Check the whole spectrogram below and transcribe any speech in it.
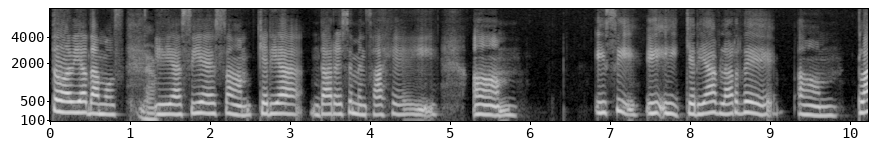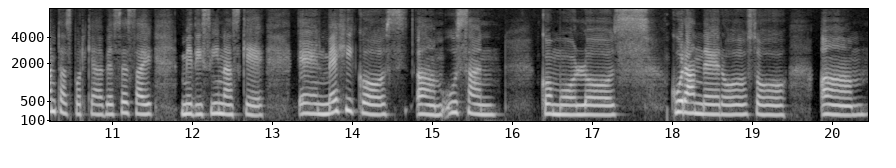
todavía damos. Y así es, um, quería dar ese mensaje y, um, y sí, y, y quería hablar de um, plantas porque a veces hay medicinas que en México um, usan como los curanderos o um,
